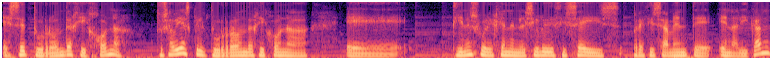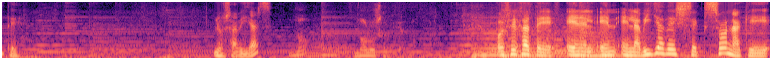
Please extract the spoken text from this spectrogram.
ese turrón de Gijona. ¿Tú sabías que el turrón de Gijona eh, tiene su origen en el siglo XVI, precisamente en Alicante? ¿Lo sabías? No, no lo sabía. no. Pues fíjate, en, el- en- en la villa de Sexona, que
